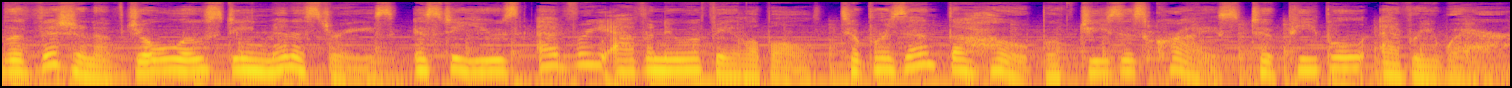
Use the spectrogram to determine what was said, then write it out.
The vision of Joel Osteen Ministries is to use every avenue available to present the hope of Jesus Christ to people everywhere.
